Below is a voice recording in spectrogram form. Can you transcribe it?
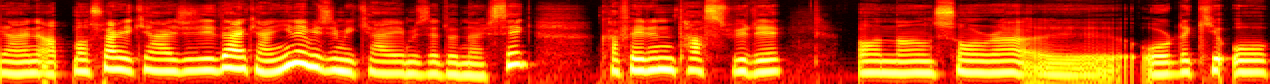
yani atmosfer hikayeciliği derken yine bizim hikayemize dönersek kafenin tasviri ondan sonra e, oradaki o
